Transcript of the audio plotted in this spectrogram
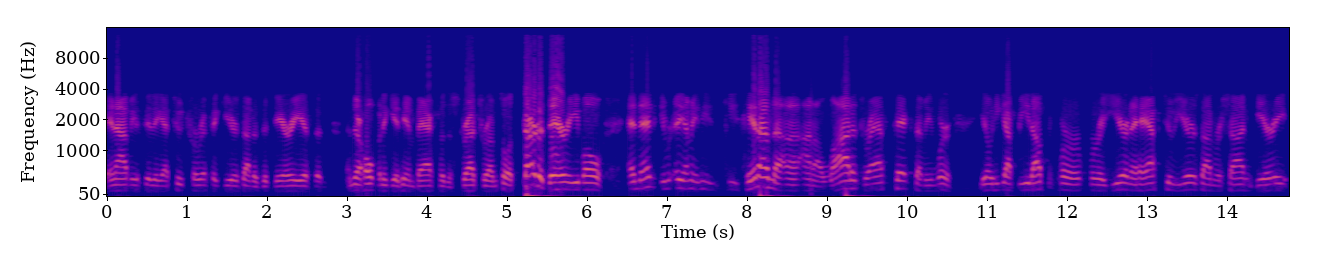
and obviously they got two terrific years out of Za'Darius, and and they're hoping to get him back for the stretch run. So it started there, Evo, and then I mean he's he's hit on the uh, on a lot of draft picks. I mean we're you know, he got beat up for for a year and a half, two years on Rashan Gary.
